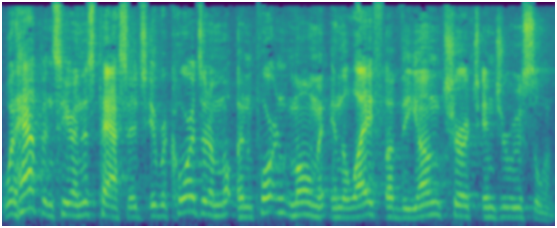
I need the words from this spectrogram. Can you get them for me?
What happens here in this passage, it records an, an important moment in the life of the young church in Jerusalem.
